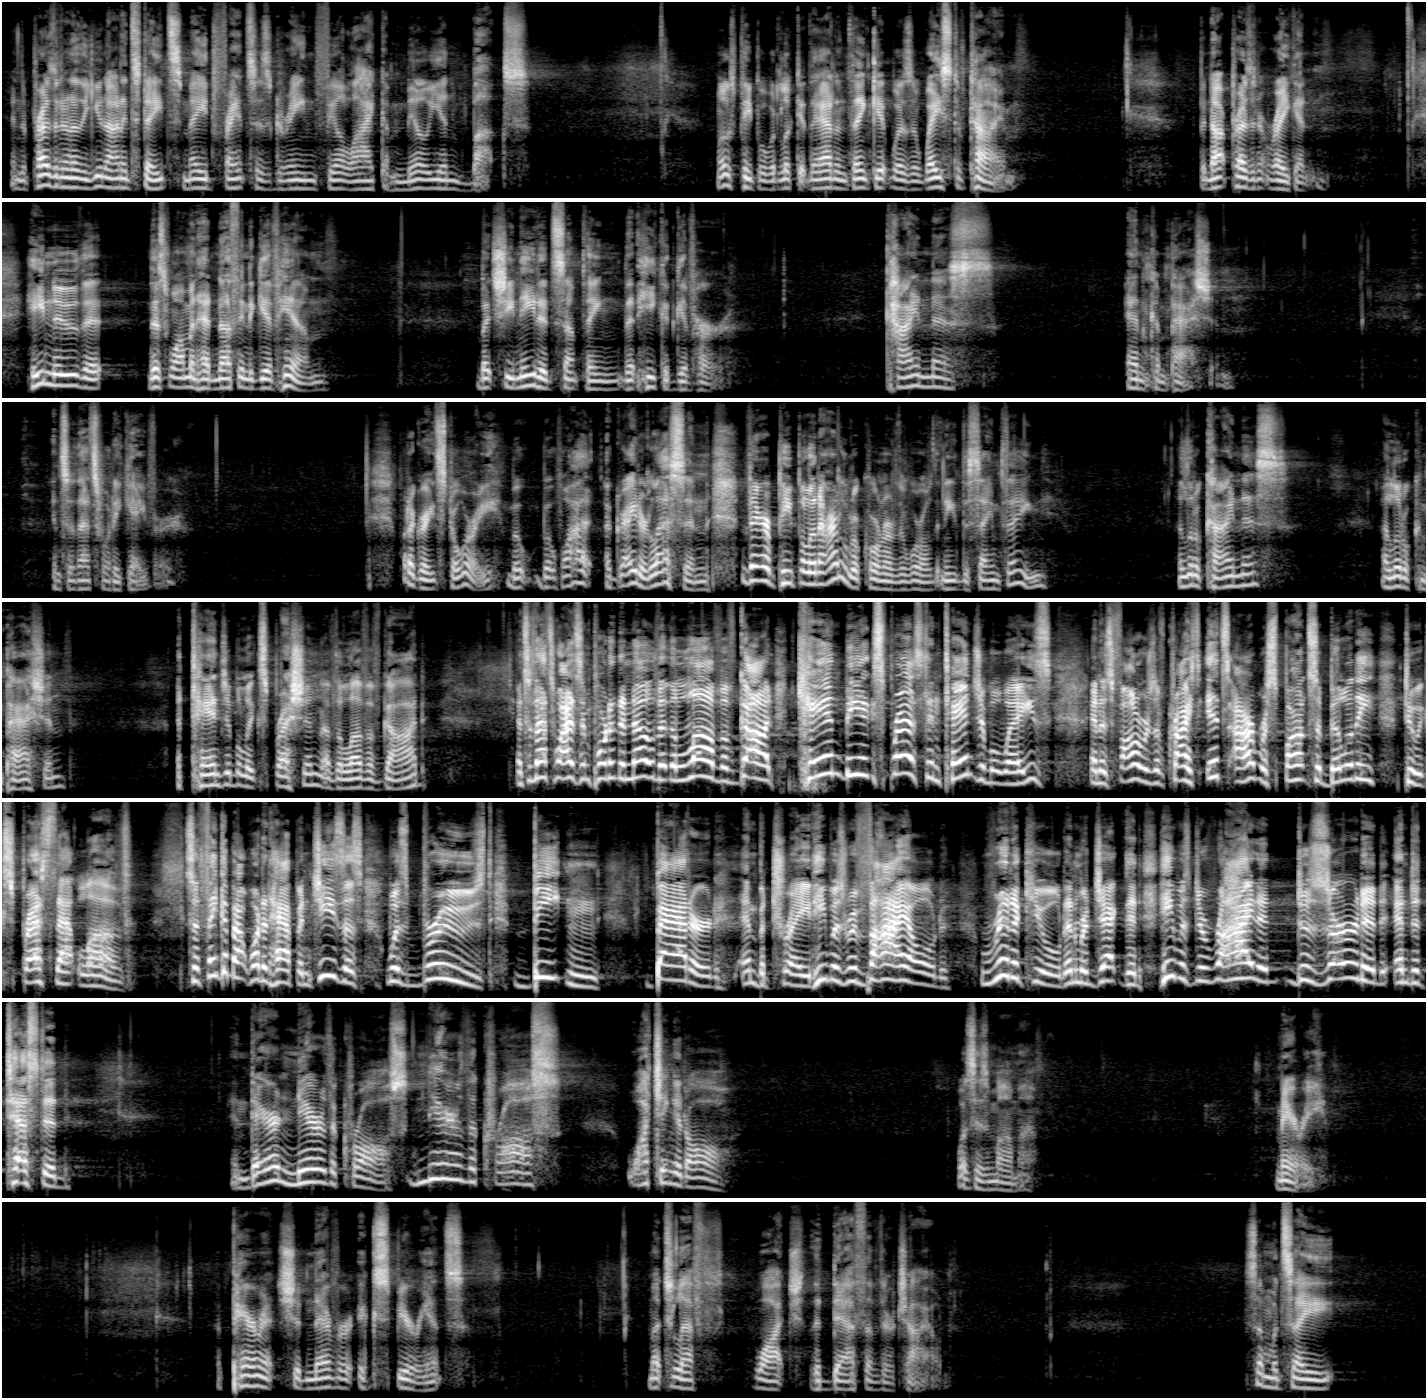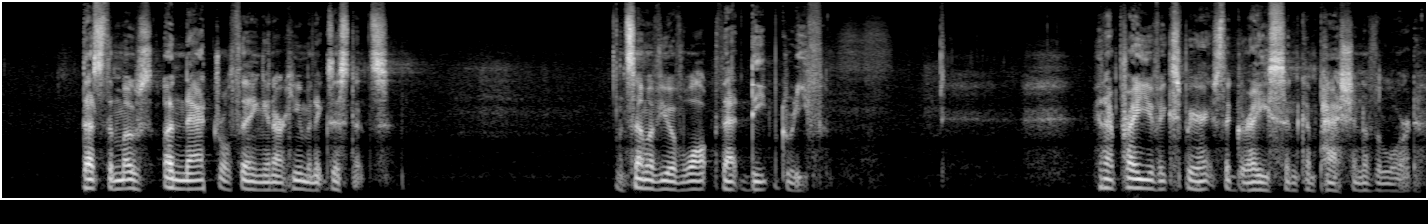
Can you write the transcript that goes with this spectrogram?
And the President of the United States made Frances Green feel like a million bucks. Most people would look at that and think it was a waste of time. But not President Reagan. He knew that this woman had nothing to give him, but she needed something that he could give her kindness and compassion. And so that's what he gave her. What a great story, but, but what a greater lesson. There are people in our little corner of the world that need the same thing a little kindness, a little compassion, a tangible expression of the love of God. And so that's why it's important to know that the love of God can be expressed in tangible ways. And as followers of Christ, it's our responsibility to express that love. So think about what had happened. Jesus was bruised, beaten, battered, and betrayed. He was reviled, ridiculed, and rejected. He was derided, deserted, and detested. And there near the cross, near the cross, watching it all, was his mama, Mary. A parent should never experience, much less watch, the death of their child. Some would say that's the most unnatural thing in our human existence. And some of you have walked that deep grief. And I pray you've experienced the grace and compassion of the Lord.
